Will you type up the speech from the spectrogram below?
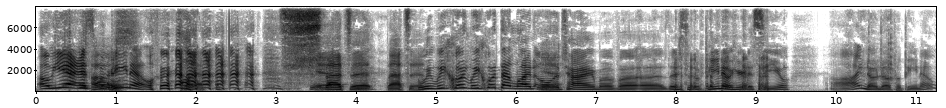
Oh yeah, as Oh. Pepino. That's it. That's it. we we quote we quote that line all the time of uh, uh, "There's a Pepino here to see you." I know no Pepino.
